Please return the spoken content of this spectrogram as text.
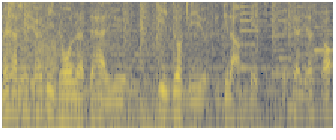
Men alltså, jag vidhåller att det här är ju... Idrott är ju grabbigt. Jag, jag, ja,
